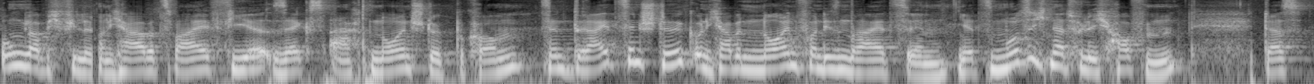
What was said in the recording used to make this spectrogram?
unglaublich viele und ich habe zwei, vier, sechs, acht, neun Stück bekommen. Es sind 13 Stück und ich habe neun von diesen 13. Jetzt muss ich natürlich hoffen, dass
